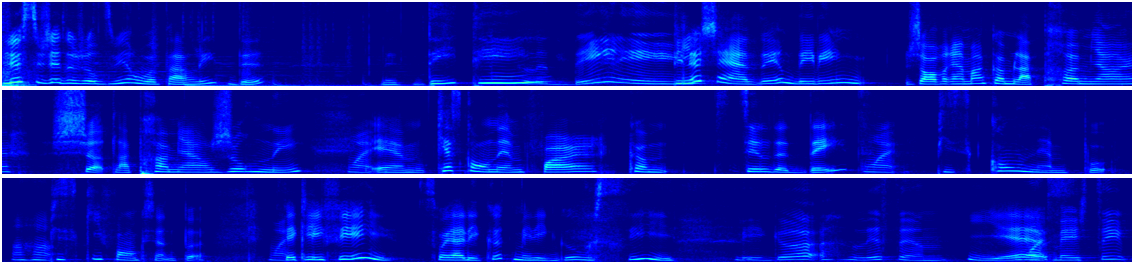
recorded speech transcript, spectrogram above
Le sujet d'aujourd'hui, on va parler de le dating. Le dating! Puis là, je tiens à dire, dating, genre vraiment comme la première shot, la première journée. Ouais. Euh, Qu'est-ce qu'on aime faire comme style de date, ouais. puis ce qu'on n'aime pas, Uh-huh. puis ce qui fonctionne pas. Ouais. Fait que les filles, soyez à l'écoute, mais les gars aussi. Les gars, listen. Yes! Ouais, mais tu sais,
